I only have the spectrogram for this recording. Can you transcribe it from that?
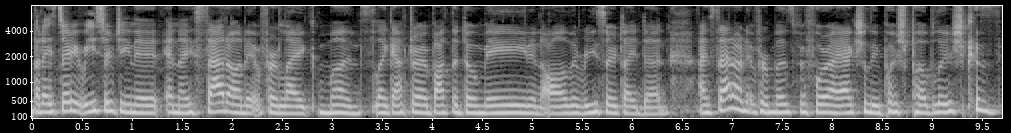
but I started researching it and I sat on it for like months. Like after I bought the domain and all the research I'd done, I sat on it for months before I actually pushed publish because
